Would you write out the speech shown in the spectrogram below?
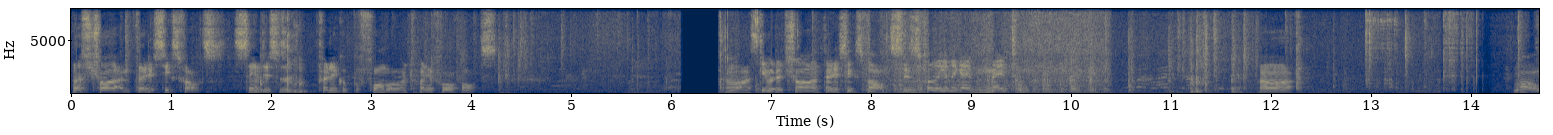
Let's try it on 36 volts. Seems this is a pretty good performer on 24 volts. Alright, let's give it a try on 36 volts. This is probably going to go mental. Alright. Whoa.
